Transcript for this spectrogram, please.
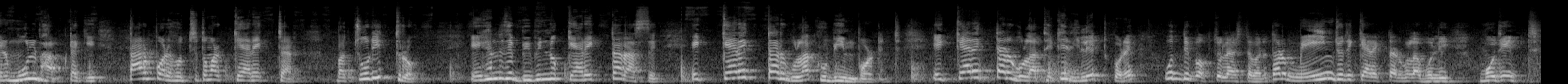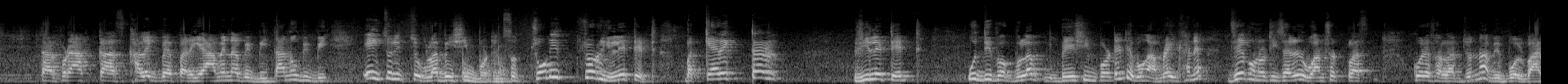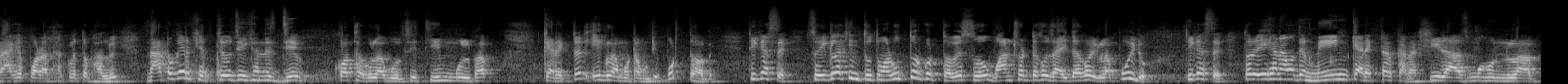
এর মূল ভাবটা কি? তারপরে হচ্ছে তোমার ক্যারেক্টার বা চরিত্র। এখানে যে বিভিন্ন ক্যারেক্টার আছে, এই ক্যারেক্টারগুলা খুবই ইম্পর্টেন্ট এই ক্যারেক্টারগুলা থেকে রিলেট করে উদ্দীপক চলে আসতে পারে। ধরো মেইন যদি ক্যারেক্টারগুলা বলি, মজিদ তারপরে আক্কাস, খালেক ব্যাপারী, আমেনা বিবি, তানু বিবি, এই চরিত্রগুলো বেশি ইম্পর্টেন্ট সো চরিত্র রিলেটেড বা ক্যারেক্টার রিলেটেড উদ্দীপকগুলো বেশ ইম্পর্টেন্ট এবং আমরা এখানে যে কোনো টিচারের ওয়ান শট ক্লাস করে ফেলার জন্য আমি বলব। আর আগে পড়া থাকলে তো ভালোই। নাটকের ক্ষেত্রেও যে এখানে যে কথাগুলা বলছি থিম মূলভাব ক্যারেক্টার এগুলা মোটামুটি পড়তে হবে। ঠিক আছে? সো এগুলা কিন্তু তোমার উত্তর করতে হবে। সো ওয়ান শট দেখো, যাই দেখো, এগুলা পড়ো। ঠিক আছে? ধরো এখানে আমাদের মেইন ক্যারেক্টার কারা? সিরাজ, মোহনলাল,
